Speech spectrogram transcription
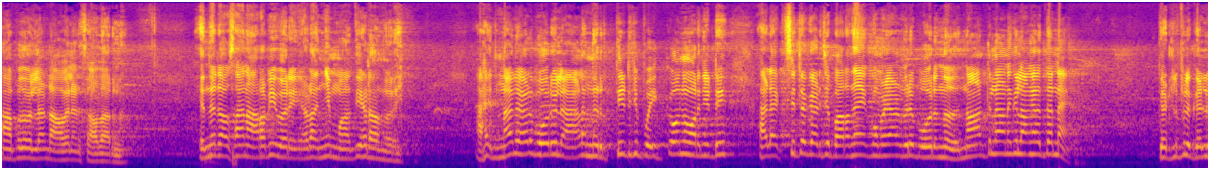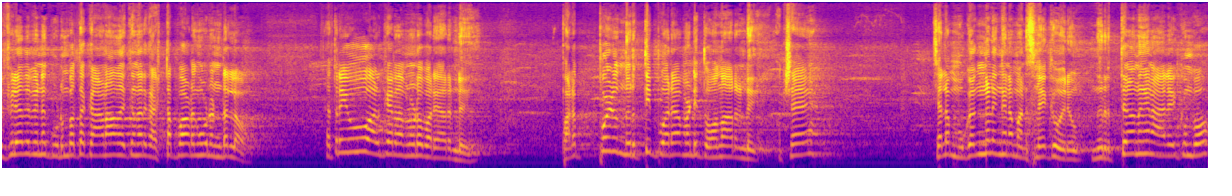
നാൽപ്പത് കൊല്ലാണ്ട് ആവലാണ് സാധാരണ. എന്നിട്ട് അവസാനം അറബി പറയും എടാ അഞ്ഞ് മതിയടാന്ന് പറയും. എന്നാലും അയാൾ പോരില്ല അയാളെ നിർത്തിയിട്ട് പൊയ്ക്കോ എന്ന് പറഞ്ഞിട്ട് അയാൾ എക്സിറ്റ് ഒക്കെ അടിച്ച് പറഞ്ഞേക്കുമ്പോഴാണ് ഇവർ പോരുന്നത്. നാട്ടിലാണെങ്കിലും അങ്ങനെ തന്നെ. ഗൾഫിൽ ഗൾഫിലത് പിന്നെ കുടുംബത്തെ കാണാതെ നിൽക്കുന്ന ഒരു കഷ്ടപ്പാടും കൂടെ ഉണ്ടല്ലോ. എത്രയോ ആൾക്കാർ നമ്മളോട് പറയാറുണ്ട്. പലപ്പോഴും നിർത്തി പോരാൻ വേണ്ടി തോന്നാറുണ്ട്. പക്ഷേ ചില മുഖങ്ങൾ ഇങ്ങനെ മനസ്സിലേക്ക് വരും. നിർത്തുക എന്നിങ്ങനെ ആലോചിക്കുമ്പോൾ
